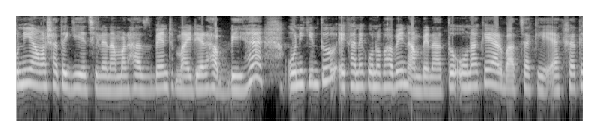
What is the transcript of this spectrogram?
উনি আমার সাথে গিয়েছিলেন, আমার হাজব্যান্ড মাই ডিয়ার হাব্বি হ্যাঁ? উনি কিন্তু এখানে কোনোভাবেই নামবে না। তো ওনাকে আর বাচ্চাকে একসাথে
